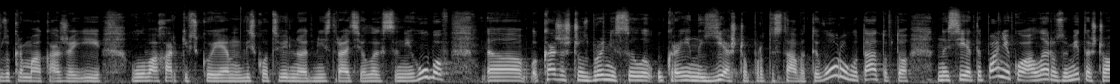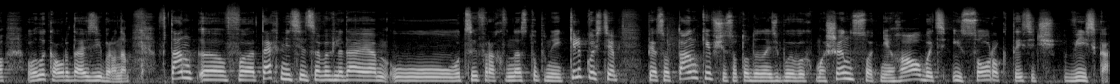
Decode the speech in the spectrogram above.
зокрема каже і голова Харківської військово-цивільної адміністрації Олег Синігубов. Е, каже, що збройні сили України є що протиставити ворогу, та тобто не сіяти паніку, але розуміти, що велика орда зібрана. В танк е, в техніці це виглядає у цифрах в наступній кількості: 500 танків, 600 одиниць бойових машин, сотні гаубиць і 40 тисяч війська.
